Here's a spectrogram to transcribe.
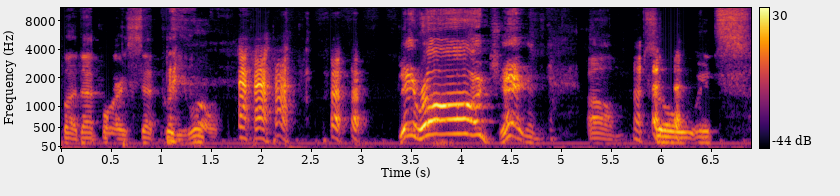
But that bar is set pretty low. Leroy Jenkins. Um, so it's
